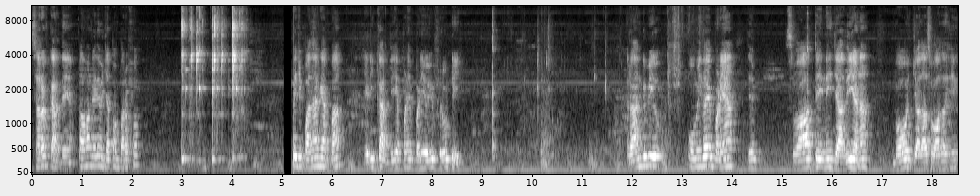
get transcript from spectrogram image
ਸਰਵ ਕਰਦੇ ਆਂ ਪਾਵਾਂਗੇ ਇਹਦੇ ਵਿੱਚ ਆਪਾਂ ਬਰਫ਼। ਵਿੱਚ ਪਾ ਦਾਂਗੇ ਆਪਾਂ ਜਿਹੜੀ ਘਰ ਦੀ ਆਪਣੇ ਬਣੀ ਹੋਈ ਫਰੂਟੀ ਰੰਗ ਵੀ ਉਵੇਂ ਦਾ ਹੀ ਬਣਿਆ ਤੇ ਸਵਾਦ ਤੇ ਇੰਨੀ ਜ਼ਿਆਦੀ ਆ ਨਾ, ਬਹੁਤ ਜ਼ਿਆਦਾ ਸਵਾਦ ਸੀ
